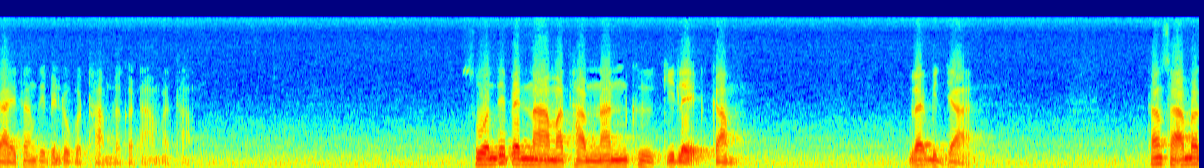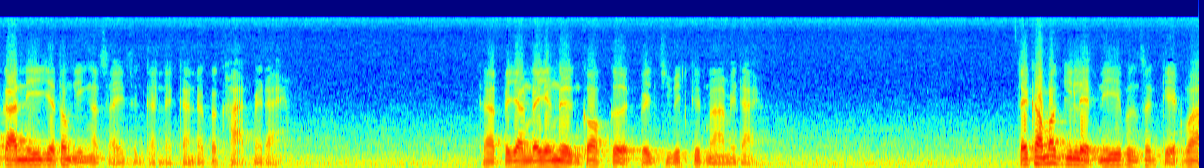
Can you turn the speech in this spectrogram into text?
จัยทั้งที่เป็นรูปธรรมแล้วก็นามธรรม ส่วนที่เป็นนามธรรมนั้นคือกิเลสกรรม และวิญญาณทั้งสามประการนี้จะต้องอิงอาศัยซึ่งกันและกันแล้วก็ขาดไม่ได้ ขาดไปอย่างใดอย่างหนึ่งก็เกิดเป็นชีวิตขึ้นมาไม่ได้ แต่คำว่ากิเลสนี้พึงสังเกตว่า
